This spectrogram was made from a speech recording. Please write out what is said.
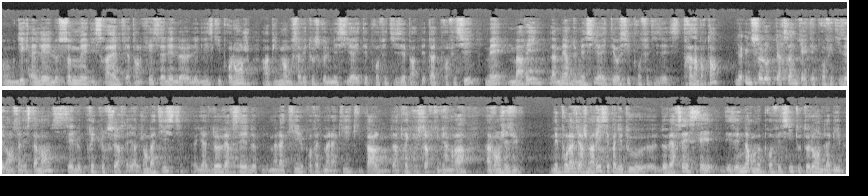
On dit qu'elle est le sommet d'Israël qui attend le Christ, elle est l'Église qui prolonge. Rapidement, vous savez tous que le Messie a été prophétisé par des tas de prophéties, mais Marie, la mère du Messie, a été aussi prophétisée. C'est très important. Il y a une seule autre personne qui a été prophétisée dans l'Ancien Testament, c'est le précurseur, c'est-à-dire Jean-Baptiste. Il y a deux versets de Malachie, le prophète Malachie, qui parlent d'un précurseur qui viendra avant Jésus. Mais pour la Vierge Marie, c'est pas du tout euh, deux versets, c'est des énormes prophéties tout au long de la Bible.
